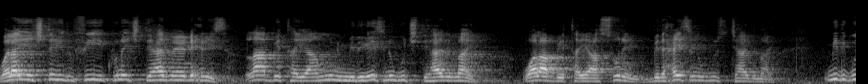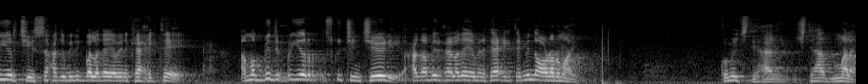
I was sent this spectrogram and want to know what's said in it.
walaa yجtahidu fiihi kuna ijtihaadi maayo dhexdiisa. Laa bitayaamunin midigaysna ugu ijtihaadi maayo. Walaa bitayaasurin bidixaysna ugu ijtihaadi maayo. Midig u yar jeeso xagga midig ba laga yaba ina ama bidix u yar isku janjeedi xagga bidixda laga yaba ina kaa xigtee. Midna odhan maayo. Kuma ijtihaadayo ijtihaad male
